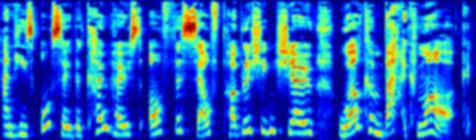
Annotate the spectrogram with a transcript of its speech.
and he's also the co host of the Self Publishing Show. Welcome back, Mark.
